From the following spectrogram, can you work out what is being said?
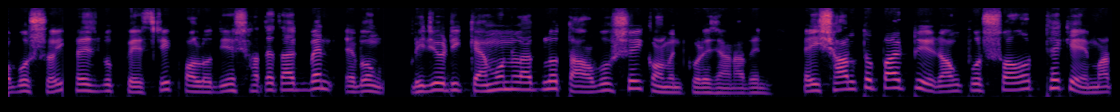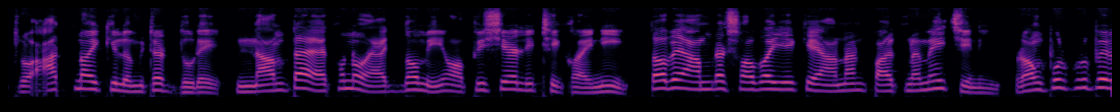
অবশ্যই ফেসবুক পেজটি ফলো দিয়ে সাথে থাকবেন এবং ভিডিওটি কেমন লাগল তা অবশ্যই কমেন্ট করে জানাবেন। এই শান্ত পার্কটি রংপুর শহর থেকে মাত্র আট নয় কিলোমিটার দূরে। নামটা এখনও একদমই অফিসিয়ালি ঠিক হয়নি। তবে আমরা সবাই একে আনান পার্ক নামেই চিনি। রংপুর গ্রুপের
